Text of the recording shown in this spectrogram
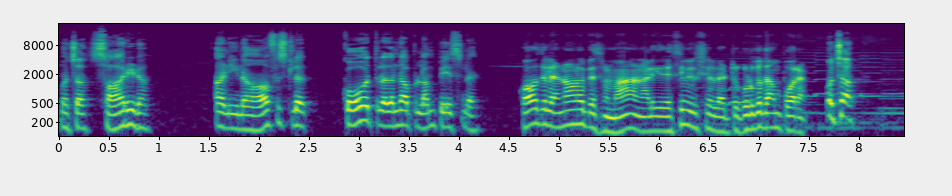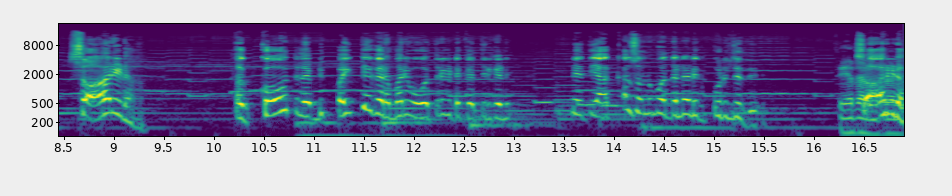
மச்சான் சாரிடா அன்னைக்கு நான் ஆஃபீஸில் கோவத்தில் தாண்டா அப்படிலாம் பேசினேன். கோவத்தில் என்ன பேசணுமா? நாளைக்கு ரெசல்யூஷன் லெட்டர் கொடுக்க தான் போகிறேன் மச்சான் சாரிடா கோவத்தில் எப்படி பைத்தியக்கார மாதிரி ஒவ்வொருத்தர்கிட்ட கத்திருக்கேன்னு நேற்று அக்கா சொல்லும் போது தானே எனக்கு புரிஞ்சது. Sorry-டா.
